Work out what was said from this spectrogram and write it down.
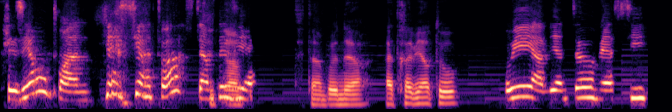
Plaisir, Antoine. Merci à toi. C'était un C'était un- plaisir. C'était un bonheur. À très bientôt. Oui, à bientôt. Merci.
